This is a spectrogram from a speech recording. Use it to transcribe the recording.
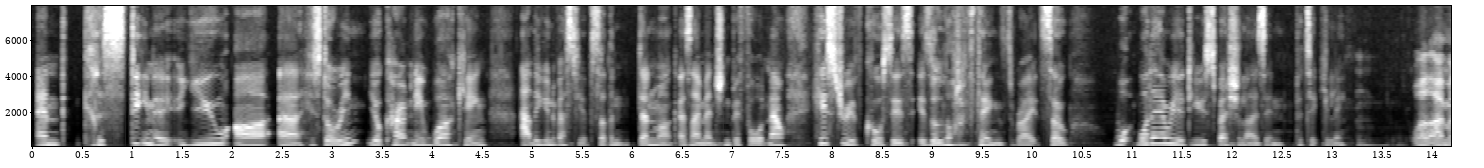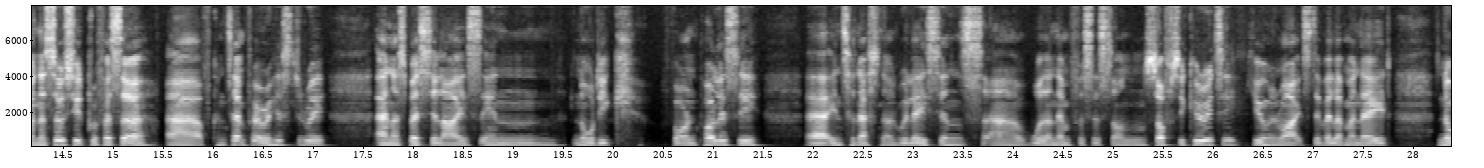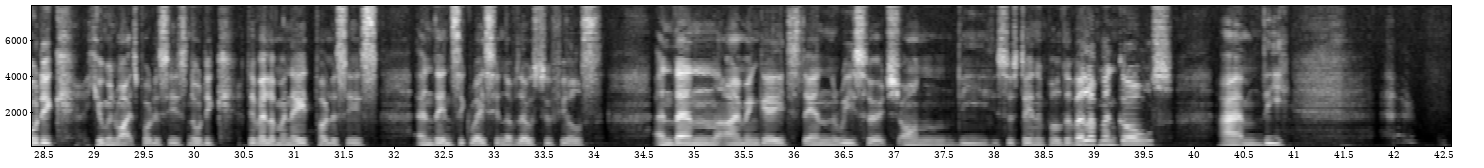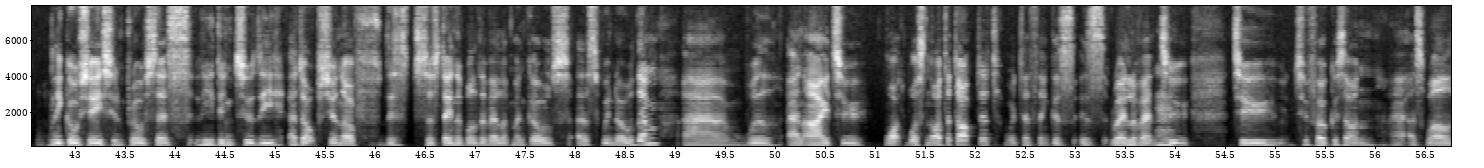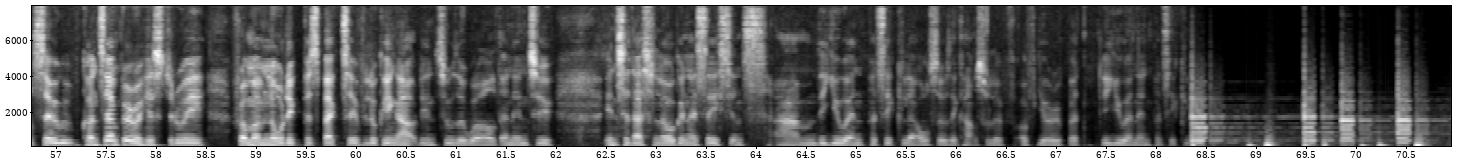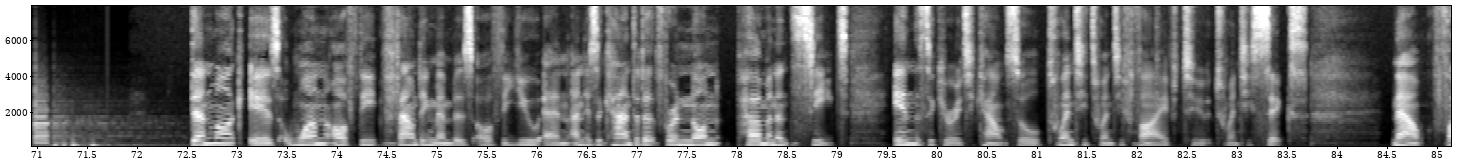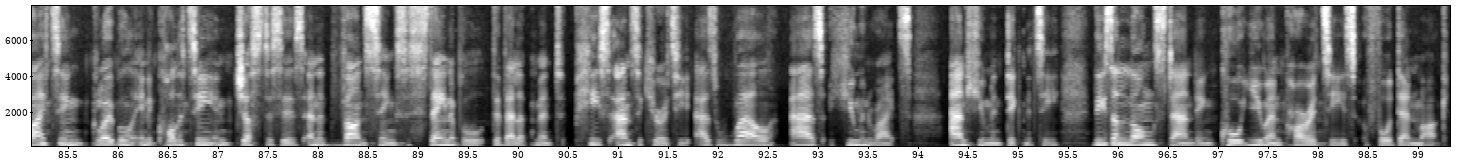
And Kristine, you are a historian. You're currently working at the University of Southern Denmark, as I mentioned before. Now, history, of course, is, is a lot of things, right? So, what, what area do you specialize in particularly? Mm, well, I'm an associate professor uh, of contemporary history, and I specialize in Nordic foreign policy, uh, international relations, uh, with an emphasis on soft security, human rights, development aid, Nordic human rights policies, Nordic development aid policies, and the integration of those two fields. And then I'm engaged in research on the sustainable development goals, um, the negotiation process leading to the adoption of the Sustainable Development Goals as we know them, uh, with an eye to what was not adopted, which I think is, is relevant mm. to to to focus on uh, as well. So contemporary history from a Nordic perspective, looking out into the world and into international organizations, um, the UN in particular, also the Council of, of Europe, but the UN in particular. Denmark is one of the founding members of the UN and is a candidate for a non permanent seat in the Security Council 2025 to 26. Now, fighting global inequality, injustices, and advancing sustainable development, peace, and security, as well as human rights and human dignity. These are long standing core UN priorities for Denmark.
